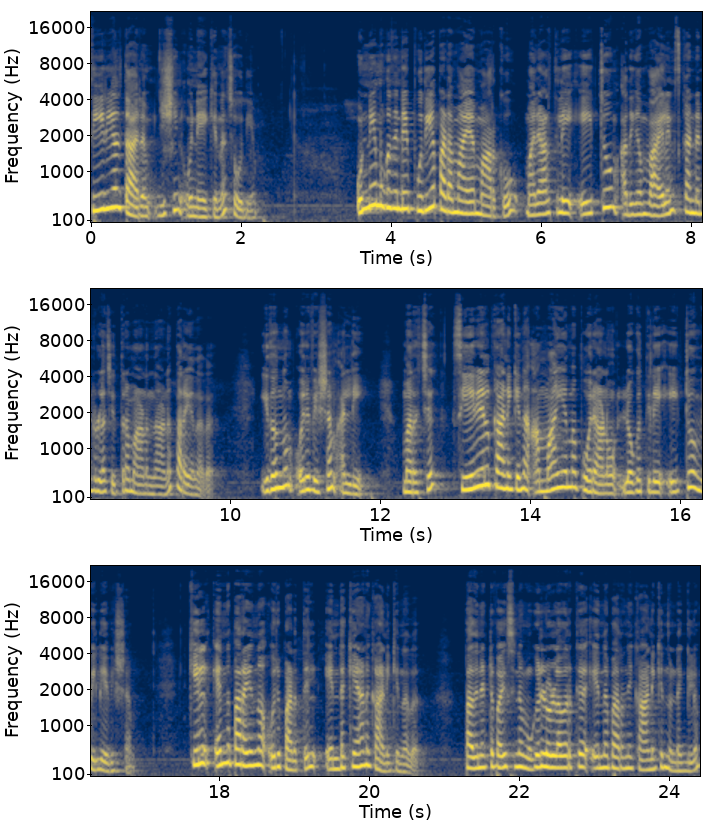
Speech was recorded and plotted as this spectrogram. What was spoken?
സീരിയൽ താരം ജിഷിൻ ഉന്നയിക്കുന്ന ചോദ്യം. ഉണ്ണി മുകുന്ദന്റെ പുതിയ പടമായ മാർക്കോ മലയാളത്തിലെ ഏറ്റവും അധികം വയലൻസ് കണ്ടന്റുള്ള ചിത്രമാണെന്നാണ് പറയുന്നത്. ഇതൊന്നും ഒരു വിഷം അല്ലേ? മറിച്ച് സീരിയൽ കാണിക്കുന്ന അമ്മായിയമ്മ പോരാണോ ലോകത്തിലെ ഏറ്റവും വലിയ വിഷം? കിൽ എന്ന് പറയുന്ന ഒരു പടത്തിൽ എന്തൊക്കെയാണ് കാണിക്കുന്നത്? പതിനെട്ട് വയസ്സിന് മുകളിലുള്ളവർക്ക് എന്ന് പറഞ്ഞ് കാണിക്കുന്നുണ്ടെങ്കിലും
